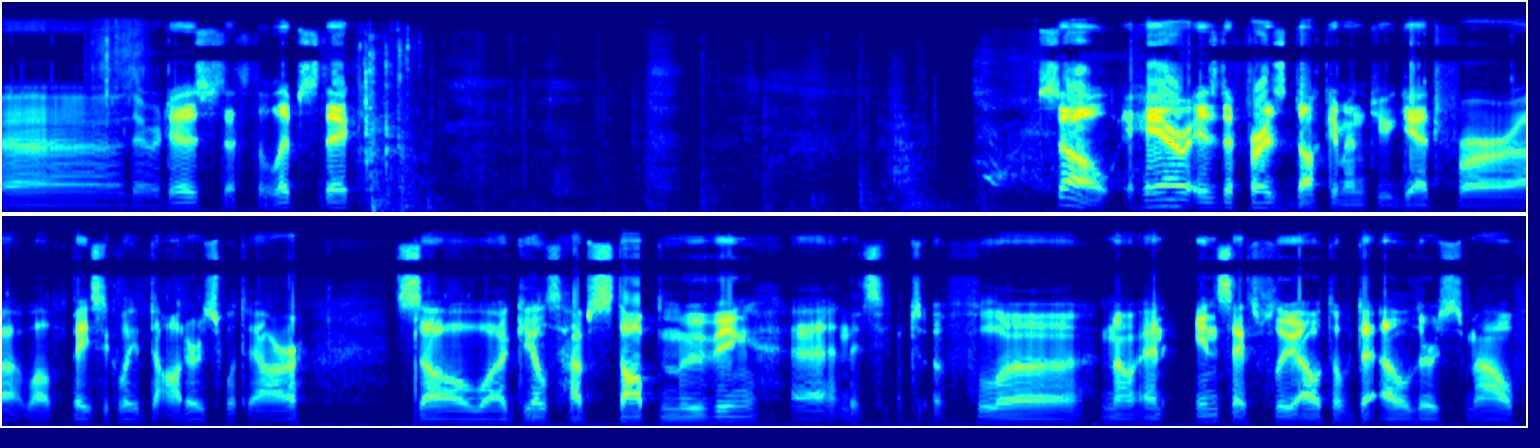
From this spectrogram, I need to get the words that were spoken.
Uh, there it is. That's the lipstick. So, here is the first document you get for, uh, well, basically daughters, what they are. So, uh, gills have stopped moving, and they seem to flew, no, an insect flew out of the elder's mouth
